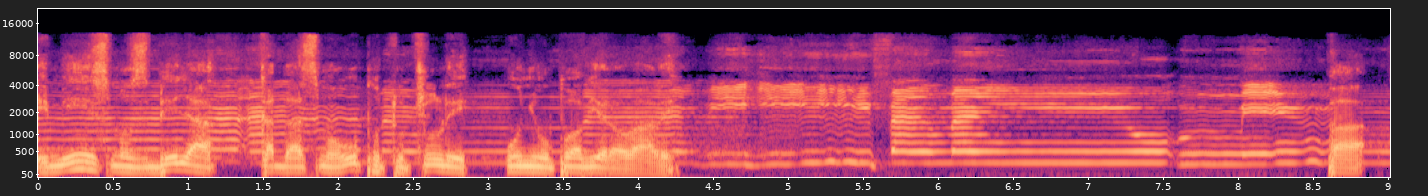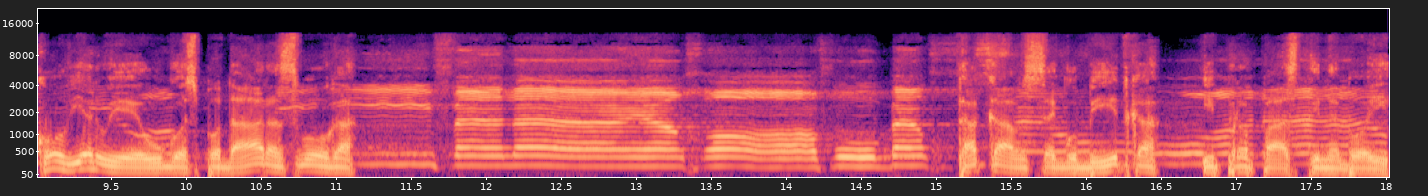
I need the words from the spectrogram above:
I mi smo zbilja kada smo uputu čuli u nju povjerovali. Pa ko vjeruje u gospodara svoga, takav se gubitka i propasti ne boji.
